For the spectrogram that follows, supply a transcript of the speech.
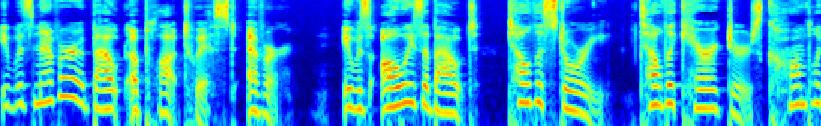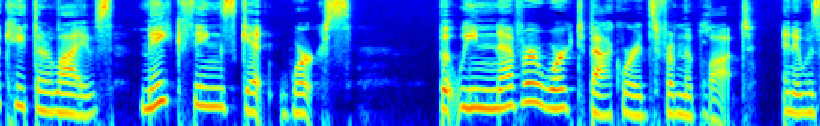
It was never about a plot twist, ever. It was always about tell the story, tell the characters, complicate their lives, make things get worse. But we never worked backwards from the plot, and it was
